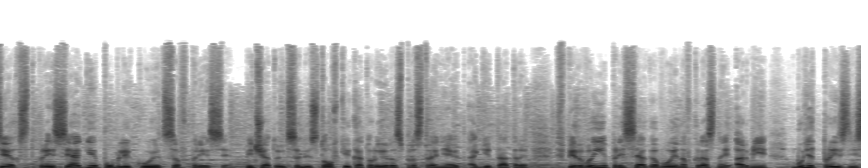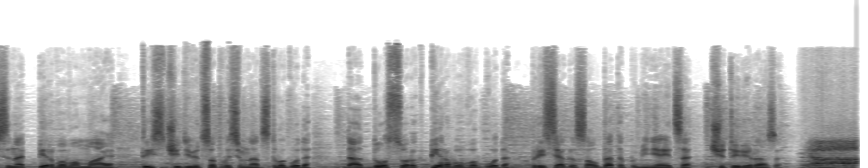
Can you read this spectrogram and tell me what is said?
Текст присяги публикуется в прессе. Печатаются листовки, которые распространяют агитаторы. Впервые присяга воинов Красной Армии будет произнесена 1 мая 1918 года. Да до 41 года присяга солдата поменяется четыре раза. нарушаю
